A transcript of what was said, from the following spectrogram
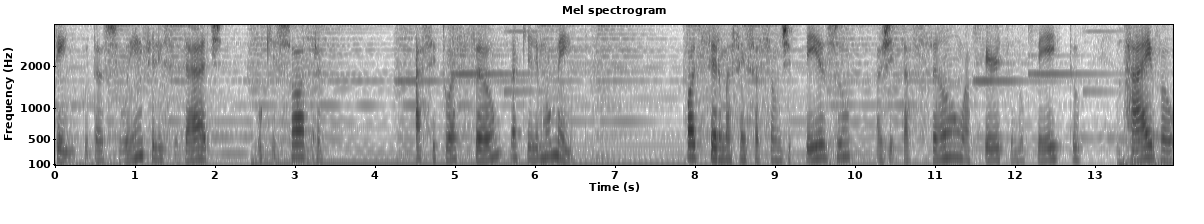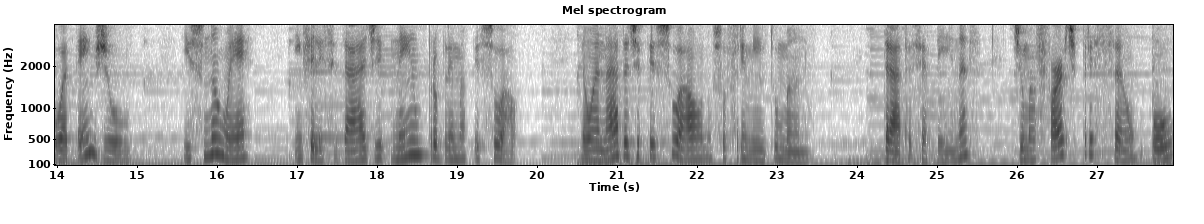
tempo da sua infelicidade, o que sobra? A situação daquele momento. Pode ser uma sensação de peso, agitação, aperto no peito, raiva ou até enjoo. Isso não é infelicidade nem um problema pessoal. Não há nada de pessoal no sofrimento humano. Trata-se apenas de uma forte pressão ou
